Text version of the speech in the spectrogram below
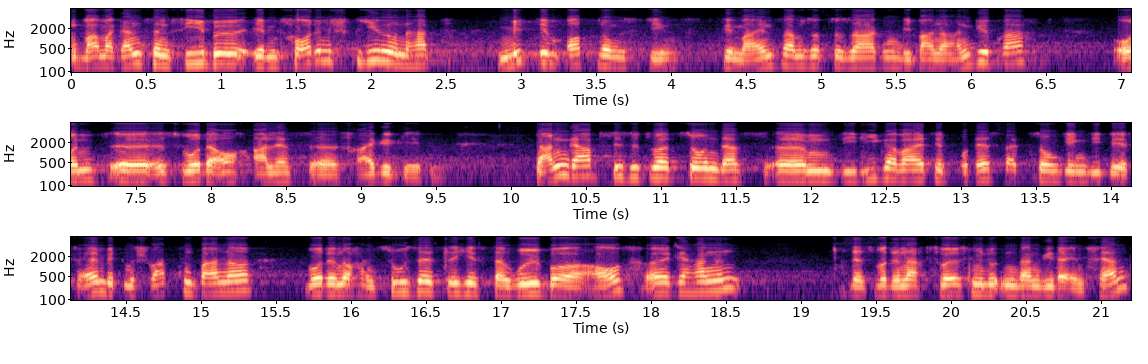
war man ganz sensibel eben vor dem Spiel und hat mit dem Ordnungsdienst gemeinsam sozusagen die Banner angebracht und äh, es wurde auch alles äh, freigegeben. Dann gab es die Situation, dass ähm, die ligaweite Protestaktion gegen die DFL mit dem schwarzen Banner wurde noch ein zusätzliches darüber aufgehangen. Das wurde nach zwölf Minuten dann wieder entfernt.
